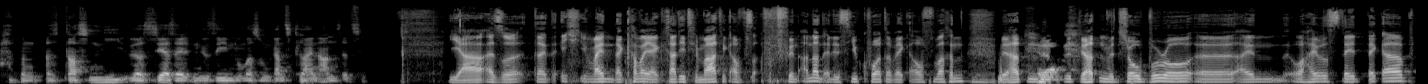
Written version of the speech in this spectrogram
hat man also das nie oder sehr selten gesehen, nur mal so einen ganz kleinen Ansätzen. Ja, also da, ich meine, da kann man ja gerade die Thematik auf, für einen anderen LSU Quarterback aufmachen. Wir hatten, ja. mit, wir hatten mit Joe Burrow äh, einen Ohio State Backup,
